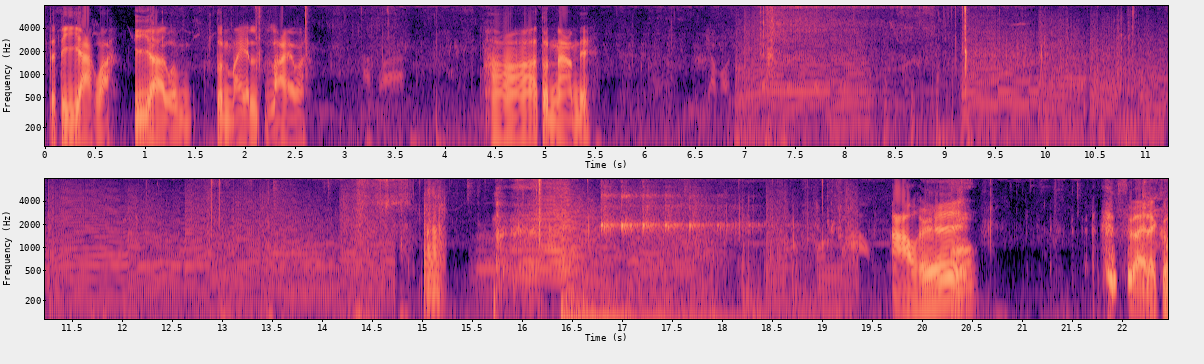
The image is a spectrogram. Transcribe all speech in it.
แต่ตียากว่ะตียากกว่าต้นไม้หลายว่ะ หาต้นน้ำดิอ้าวเฮ้ยสวยเลยกู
